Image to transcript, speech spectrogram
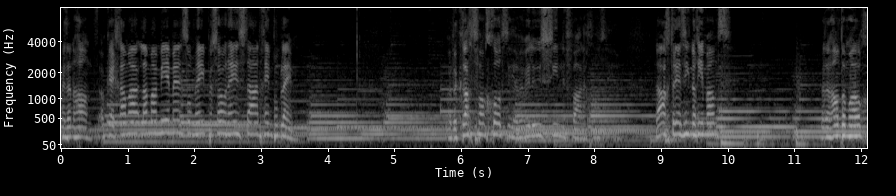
met een hand. Oké, ga maar, laat maar meer mensen om één persoon heen staan. Geen probleem. Door de kracht van God. We willen u zien, Vader God. Heer. Daarachterin zie ik nog iemand. Met een hand omhoog.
